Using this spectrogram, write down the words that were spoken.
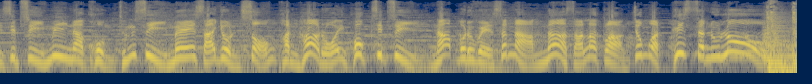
24 มีนาคมถึง 4 เมษายน 2564 ณ บริเวณสนามหน้าสารากลางจังหวัดพิษณุโลก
